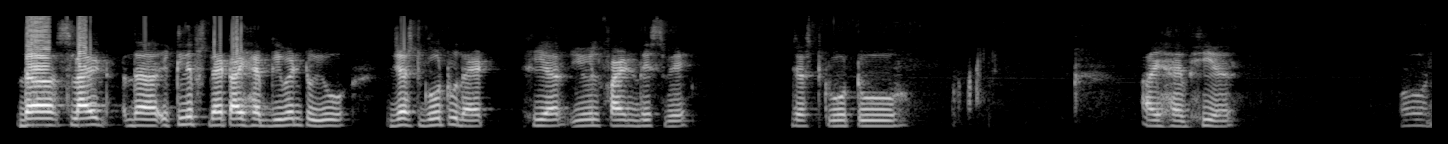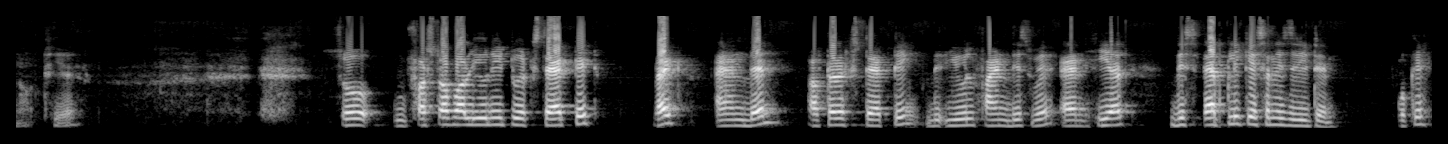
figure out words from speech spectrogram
The slide the eclipse that I have given to you just go to that. Here you will find this way. Just go to I have here. Oh not here. So first of all you need to extract it right? And then after extracting you will find this way. And here this application is written okay?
